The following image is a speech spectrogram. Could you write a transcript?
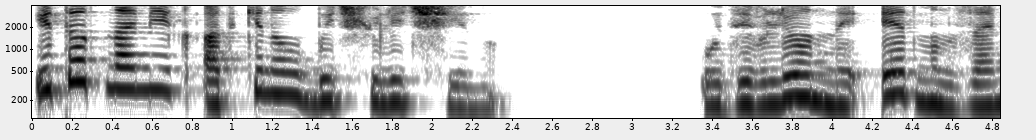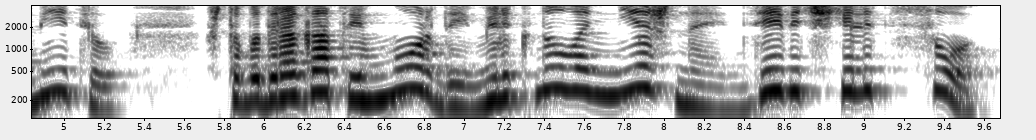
и тот на миг откинул бычью личину. Удивленный Эдмонд заметил, что под рогатой мордой мелькнуло нежное девичье лицо,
